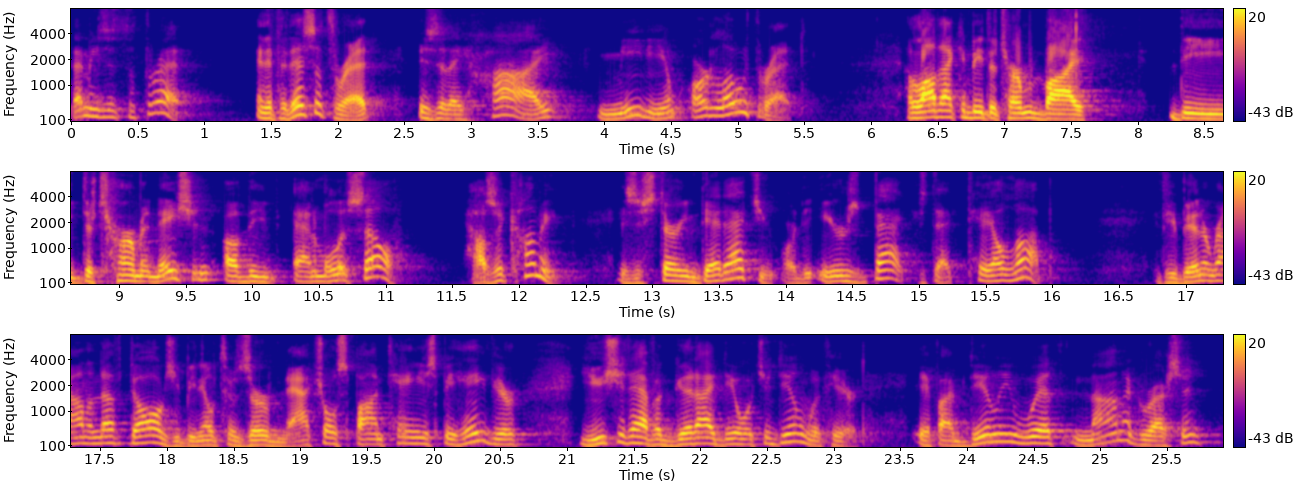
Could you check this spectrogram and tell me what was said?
that means it's a threat. And if it is a threat, is it a high, medium, or low threat? A lot of that can be determined by the determination of the animal itself. How's it coming? Is it staring dead at you? Are the ears back? Is that tail up? If you've been around enough dogs, you've been able to observe natural, spontaneous behavior, you should have a good idea what you're dealing with here. If I'm dealing with non aggression,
